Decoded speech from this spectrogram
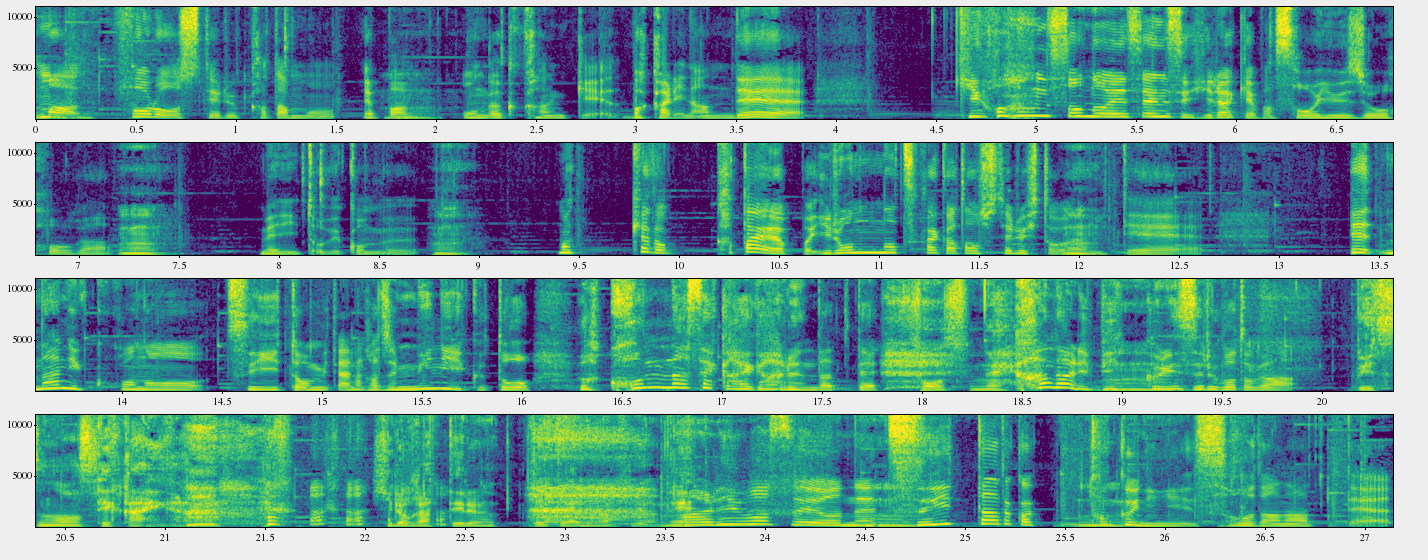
まあ、フォローしてる方もやっぱうん。音楽関係ばかりなんで、基本その SNS 開けばそういう情報がうん。目に飛び込む、うん。まあ、けど片ややっぱいろんな使い方をしてる人がいて、え何ここのツイートみたいな感じで見に行くとうわこんな世界があるんだってそうですね。かなりびっくりすることが別の世界がね 広がってる時ありますよね。ありますよね、うんツイッターとか特にそうだなって、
